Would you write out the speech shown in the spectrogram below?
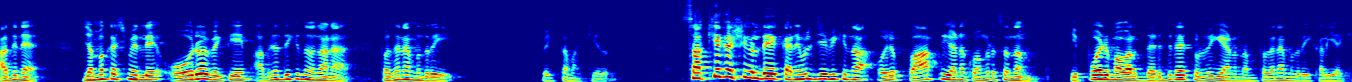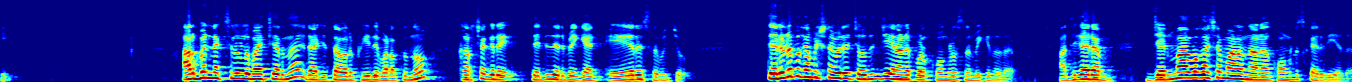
അതിന് ജമ്മുകശ്മീരിലെ ഓരോ വ്യക്തിയെയും അഭിനന്ദിക്കുന്നുവെന്നാണ് പ്രധാനമന്ത്രി വ്യക്തമാക്കിയത്. സഖ്യകക്ഷികളുടെ കനിവിൽ ജീവിക്കുന്ന ഒരു പാർട്ടിയാണ് കോൺഗ്രസ് എന്നും ഇപ്പോഴും അവർ ദരിദ്രരെ തുടരുകയാണെന്നും പ്രധാനമന്ത്രി കളിയാക്കി. അർബൻ നക്സലുകളുമായി ചേർന്ന് രാജ്യത്ത് അവർ ഭീതി പടർത്തുന്നു. കർഷകരെ തെറ്റിദ്ധരിപ്പിക്കാൻ ഏറെ ശ്രമിച്ചു. തെരഞ്ഞെടുപ്പ് കമ്മീഷൻ അവരെ ചോദ്യം ചെയ്യാനാണ് ഇപ്പോൾ കോൺഗ്രസ് ശ്രമിക്കുന്നത്. അധികാരം ജന്മാവകാശമാണെന്നാണ് കോൺഗ്രസ് കരുതിയത്.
